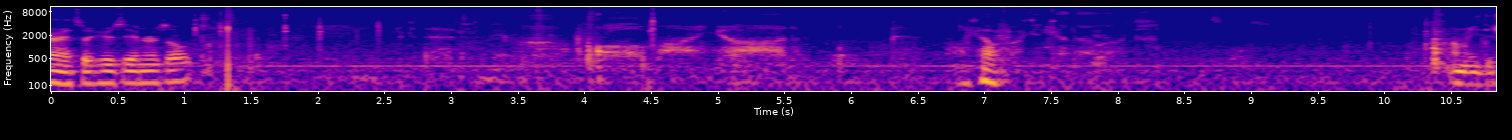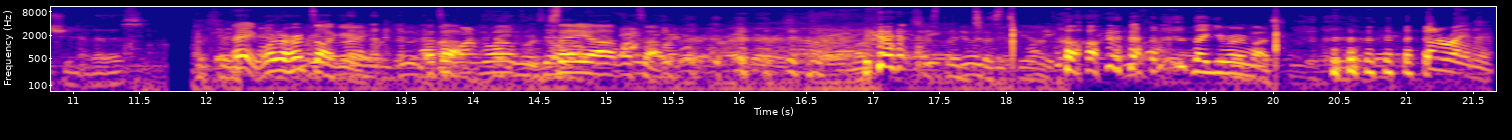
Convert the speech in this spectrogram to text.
Alright, so here's the end result. Look at that. Oh my god. Look how fucking good that looks. I'm gonna eat the shit out of this. Hey, Werner Herzog here. What's up? Say, uh, what's up? Thank you very much. not a writer.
